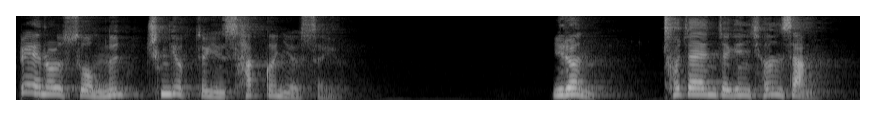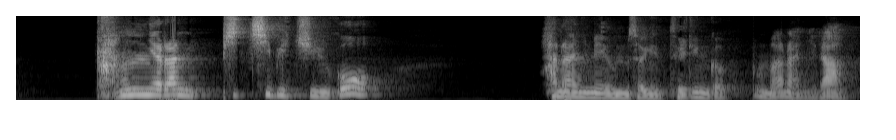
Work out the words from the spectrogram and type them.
빼놓을 수 없는 충격적인 사건이었어요. 이런 초자연적인 현상, 강렬한 빛이 비추고 하나님의 음성이 들린 것 뿐만 아니라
